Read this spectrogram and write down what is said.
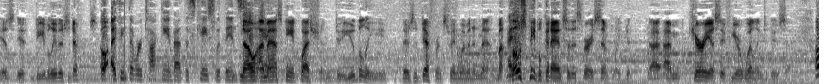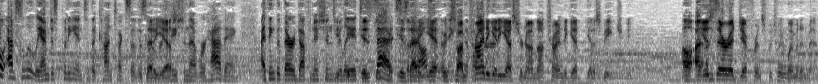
is. It, do you believe there's a difference? Oh, I think that we're talking about this case with the NCAA. No, I'm asking a question. Do you believe there's a difference between women and men? M- most people could answer this very simply. I, I'm curious if you're willing to do so. Oh, absolutely. I'm just putting it into the context of the Is that a yes? conversation that we're having. I think that there are definitions related is- to sex. Is, is that I a yes? So I'm trying to get a yes or no. I'm not trying to get get a speech. Oh, I, Is I'm- there a difference between women and men?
